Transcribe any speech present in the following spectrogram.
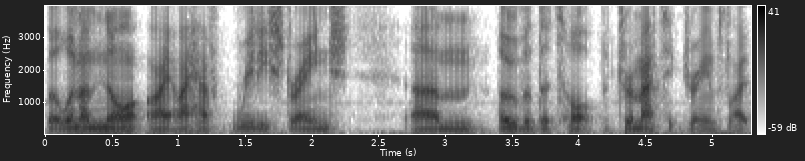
But when I'm not, I, I have really strange, um, over the top, dramatic dreams. Like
